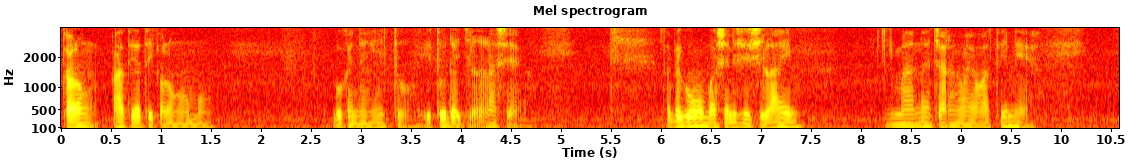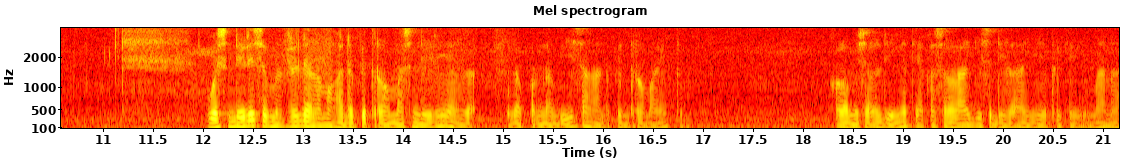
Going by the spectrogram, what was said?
tolong hati-hati kalau ngomong. Bukan yang itu itu udah jelas ya. Tapi gue mau bahas di sisi lain gimana cara ngelewatin ya? Gue sendiri sebenarnya dalam menghadapi trauma sendiri ya nggak nggak pernah bisa ngadepin trauma itu. Kalau misalnya diinget ya kesel lagi sedih lagi itu kayak gimana.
